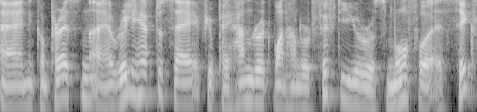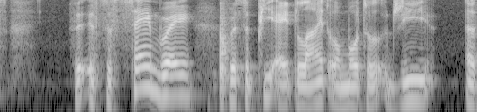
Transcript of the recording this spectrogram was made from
And in comparison, I really have to say, if you pay 100, 150 euros more for S6, it's the same way with the P8 Lite or Moto G3 uh,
